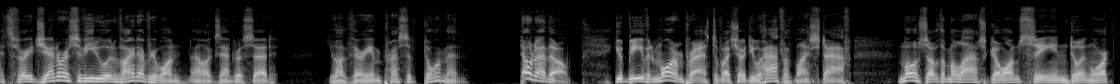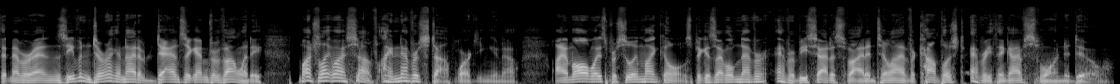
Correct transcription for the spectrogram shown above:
It's very generous of you to invite everyone, Alexandra said. You have very impressive doormen. Don't I, though? You'd be even more impressed if I showed you half of my staff. Most of them, alas, go unseen, doing work that never ends, even during a night of dancing and frivolity. Much like myself, I never stop working, you know. I am always pursuing my goals, because I will never, ever be satisfied until I have accomplished everything I've sworn to do.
